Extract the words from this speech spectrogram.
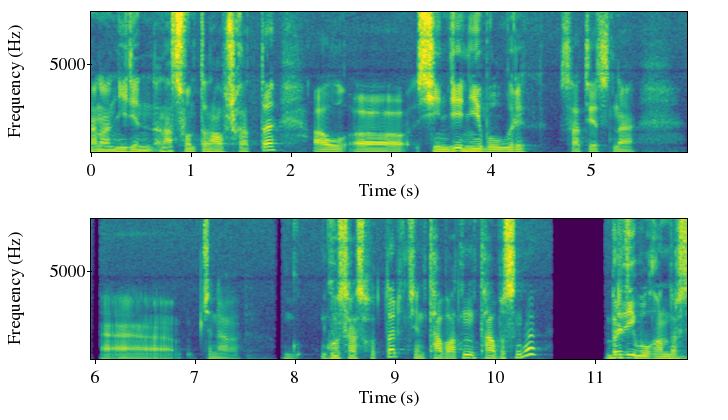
ана неден нацфондтан алып шығады да. Ал ә, сенде не болу керек? Соответственно ә, жаңағы го- госрасходтар сен табатын табысыңа бірдей болған дұрыс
